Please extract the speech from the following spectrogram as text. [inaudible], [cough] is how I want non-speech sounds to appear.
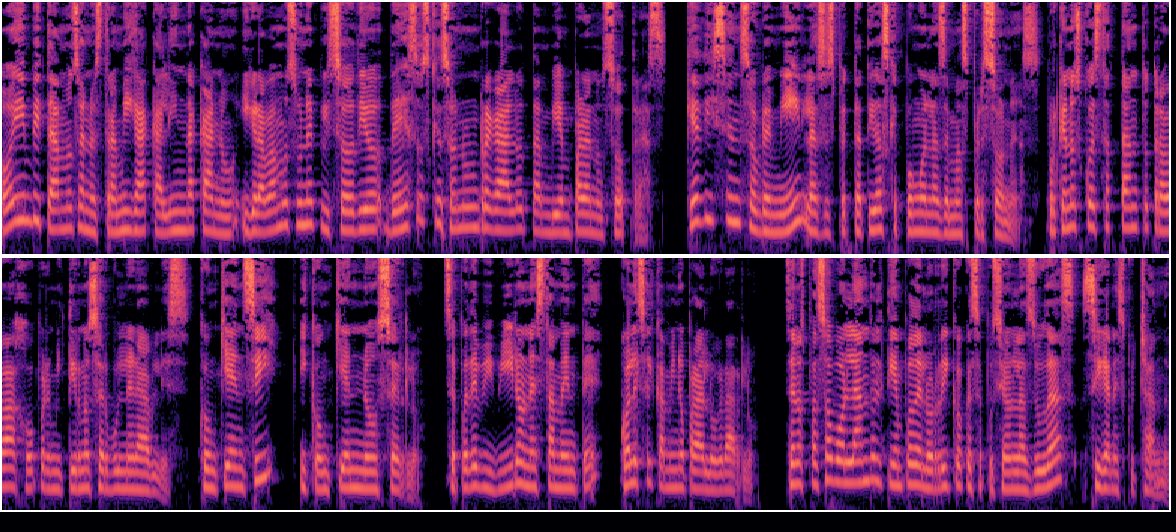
Hoy invitamos a nuestra amiga Kalinda Cano y grabamos un episodio de esos que son un regalo también para nosotras. ¿Qué dicen sobre mí las expectativas que pongo en las demás personas? ¿Por qué nos cuesta tanto trabajo permitirnos ser vulnerables? ¿Con quién sí y con quién no serlo? ¿Se puede vivir honestamente? ¿Cuál es el camino para lograrlo? Se nos pasó volando el tiempo de lo rico que se pusieron las dudas. Sigan escuchando.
